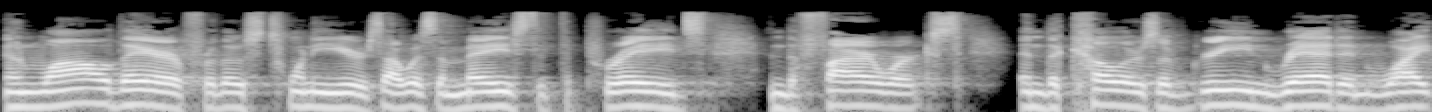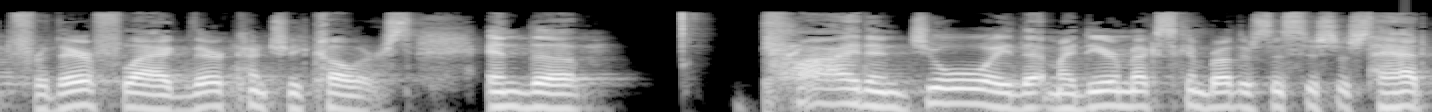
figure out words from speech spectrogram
And while there for those 20 years, I was amazed at the parades and the fireworks and the colors of green, red, and white for their flag, their country colors, and the pride and joy that my dear Mexican brothers and sisters had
